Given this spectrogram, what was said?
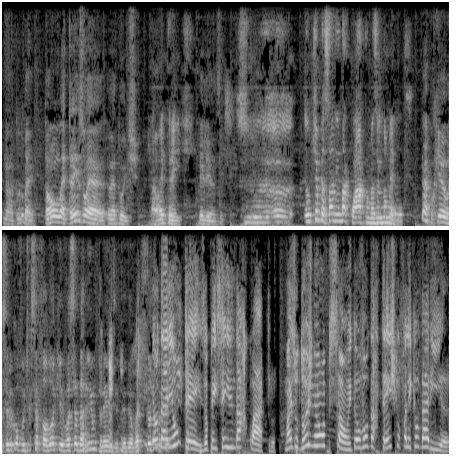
Não, tudo bem. Então é 3 ou é, ou é 2? Não, é 3. Beleza. Eu tinha pensado em dar 4, mas ele não merece. É, porque você me confundiu que você falou que você daria um 3, entendeu? Eu bem. daria um 3, eu pensei em dar 4. Mas o 2 não é uma opção, então eu vou dar 3 que eu falei que eu daria.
